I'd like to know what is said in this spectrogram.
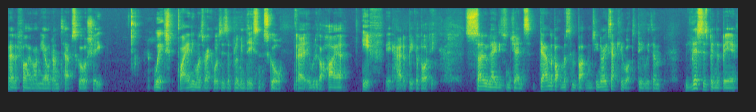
out of five on the old Untappd score sheet, which by anyone's records is a blooming decent score. Uh, it would have got higher if it had a bigger body. So, ladies and gents, down the bottom are some buttons. You know exactly what to do with them. This has been the beer.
